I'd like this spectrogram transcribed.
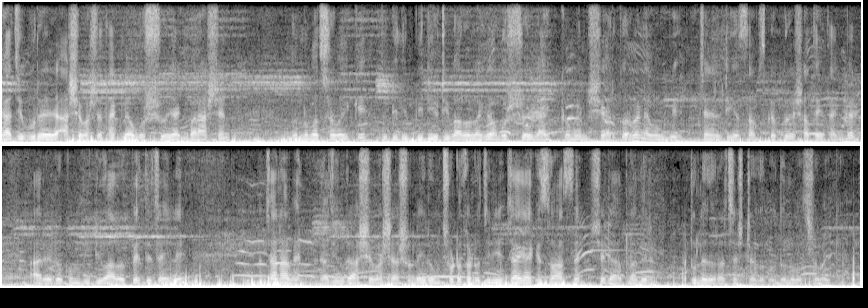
গাজীপুরের আশেপাশে থাকলে অবশ্যই একবার আসেন। ধন্যবাদ সবাইকে। যদি ভিডিওটি ভালো লাগে, অবশ্যই লাইক কমেন্ট শেয়ার করবেন এবং চ্যানেলটিকে সাবস্ক্রাইব করে সাথেই থাকবেন। আর এরকম ভিডিও আরও পেতে চাইলে জানাবেন। গাজীপুরের আশেপাশে আসলে এরকম ছোটোখাটো জিনিস জায়গা কিছু আছে, সেটা আপনাদের তুলে ধরার চেষ্টা করব। ধন্যবাদ সবাইকে।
